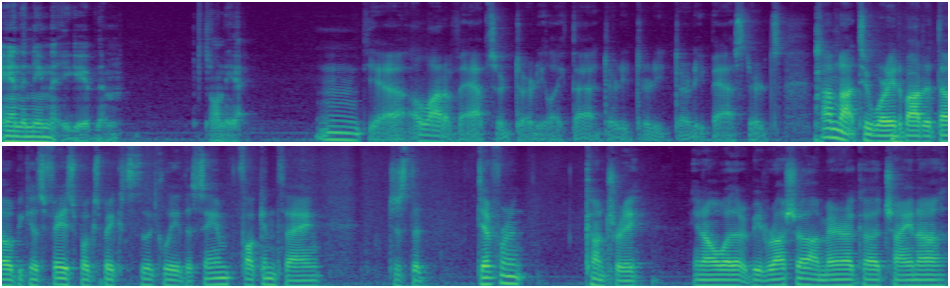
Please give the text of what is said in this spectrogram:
and the name that you gave them on the app. Mm, yeah, a lot of apps are dirty like that. Dirty, dirty, dirty bastards. I'm not too worried about it though because Facebook's basically the same fucking thing, just a different country. You know, whether it be Russia, America, China,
